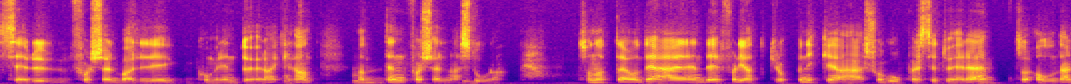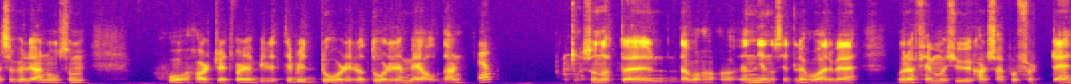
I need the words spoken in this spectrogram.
ser du forskjell bare de kommer inn døra. ikke sant? At den forskjellen er stor, da. Sånn at, og det er en del fordi at kroppen ikke er så god på å restituere. Så alderen selvfølgelig er noe som heart rate variability blir dårligere og dårligere med alderen. Ja. Sånn at eh, en gjennomsnittlig HRV når du er 25 kanskje er på 40,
